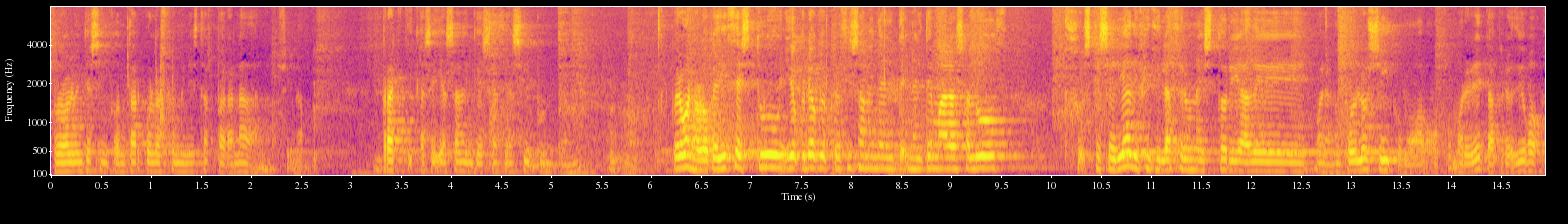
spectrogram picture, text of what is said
Probablemente sin contar con las feministas para nada, ¿no? Sino prácticas, ellas saben que se hace así, punto. ¿no? Pero bueno, lo que dices tú, yo creo que precisamente en el, tema de la salud, es que sería difícil hacer una historia de, bueno, en un pueblo sí, como, como Orereta, pero digo,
